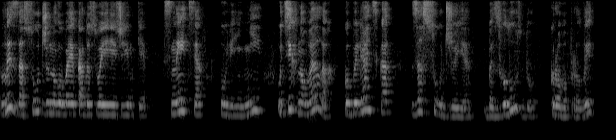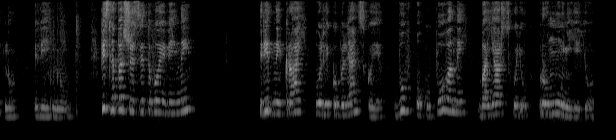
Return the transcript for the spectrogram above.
Лист засудженого вояка до своєї жінки, Сниця у війні. У цих новелах Кобилянська засуджує безглузду кровопролитну війну. Після Першої світової війни рідний край Ольги Кобилянської був окупований Боярською Румунією.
